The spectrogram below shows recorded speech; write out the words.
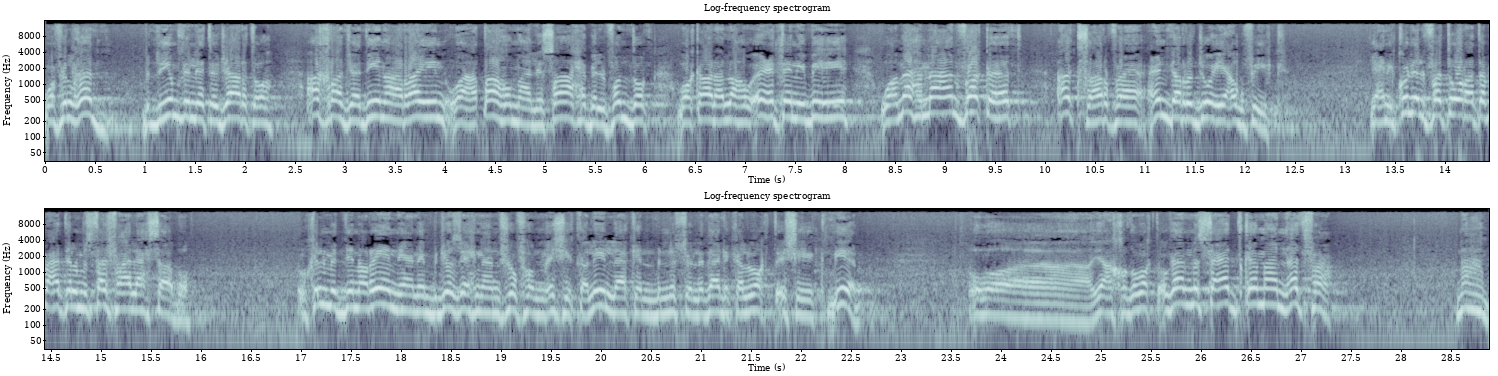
وفي الغد بده يمضي لتجارته. أخرج دينارين وأعطاهما لصاحب الفندق وقال له اعتني به ومهما أنفقت أكثر فعند الرجوع أوفيك يعني كل الفاتورة تبعت المستشفى على حسابه. وكلمة دينارين يعني بجوز إحنا نشوفهم إشي قليل لكن بالنسبة لذلك الوقت إشي كبير. ويأخذ وقت وقال مستعد كمان أدفع. نعم.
